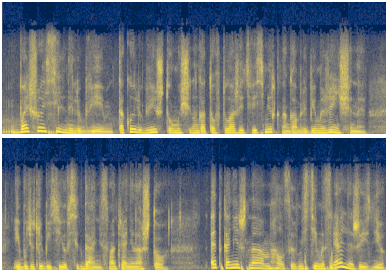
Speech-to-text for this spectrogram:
Большой и сильной любви. Такой любви, что мужчина готов положить весь мир к ногам любимой женщины и будет любить ее всегда, несмотря ни на что. Это, конечно, мало совместимо с реальной жизнью,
